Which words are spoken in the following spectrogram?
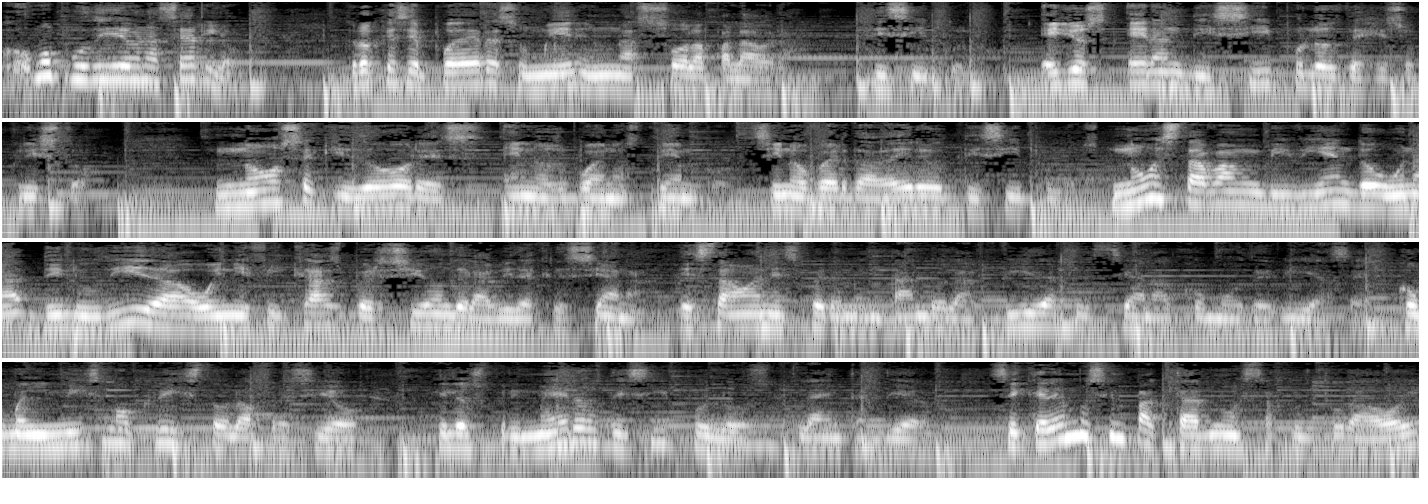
¿Cómo pudieron hacerlo? Creo que se puede resumir en una sola palabra, discípulo. Ellos eran discípulos de Jesucristo, no seguidores en los buenos tiempos, sino verdaderos discípulos. No estaban viviendo una diludida o ineficaz versión de la vida cristiana, estaban experimentando la vida cristiana como debía ser, como el mismo Cristo la ofreció y los primeros discípulos la entendieron. Si queremos impactar nuestra cultura hoy,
